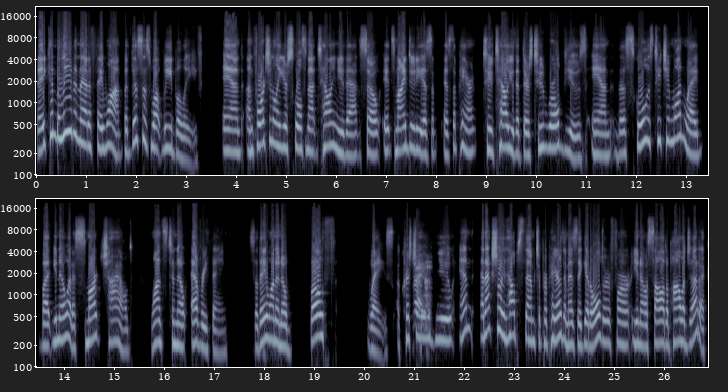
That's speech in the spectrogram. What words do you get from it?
They can believe in that if they want, but this is what we believe. And unfortunately, your school's not telling you that. So it's my duty as a, as the parent to tell you that there's two worldviews and the school is teaching one way, but you know what? A smart child wants to know everything. So they want to know both ways a christian right. worldview and and actually it helps them to prepare them as they get older for you know a solid apologetic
